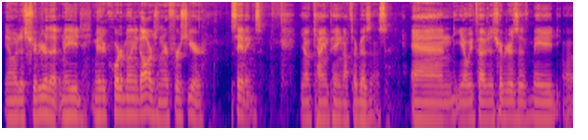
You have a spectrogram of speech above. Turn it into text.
you know a distributor that made made a quarter million dollars in their first year savings you know, counting paying off their business. And you know, we've had distributors have made uh,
